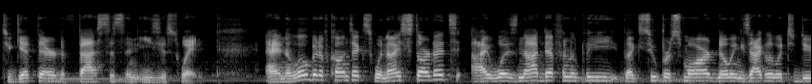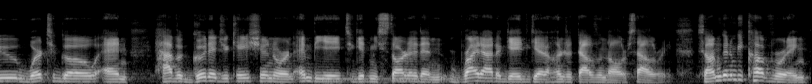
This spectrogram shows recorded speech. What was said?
to get there the fastest and easiest way. And a little bit of context, when I started, I was not definitely like super smart, knowing exactly what to do, where to go, and have a good education or an MBA to get me started and right out of gate get a $100,000 salary. So I'm gonna be covering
